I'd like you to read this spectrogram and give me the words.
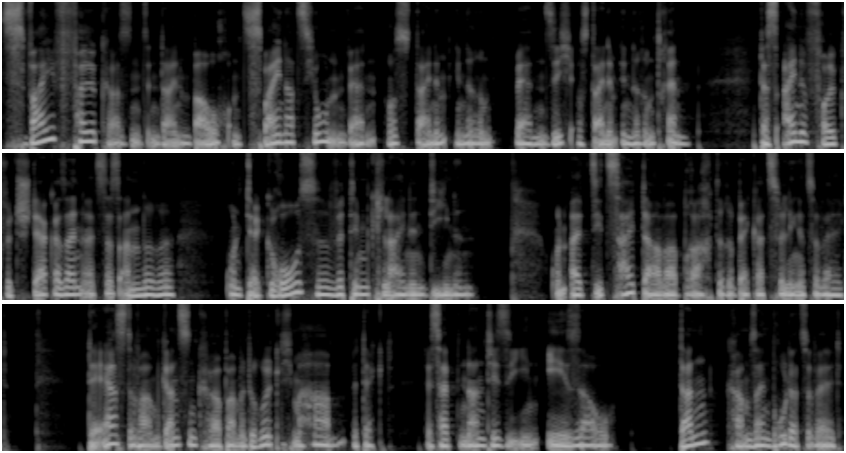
zwei Völker sind in deinem Bauch und zwei Nationen werden aus deinem Inneren, werden sich aus deinem Inneren trennen. Das eine Volk wird stärker sein als das andere und der Große wird dem Kleinen dienen. Und als die Zeit da war, brachte Rebekka Zwillinge zur Welt. Der erste war am ganzen Körper mit rötlichem Haar bedeckt, deshalb nannte sie ihn Esau. Dann kam sein Bruder zur Welt.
